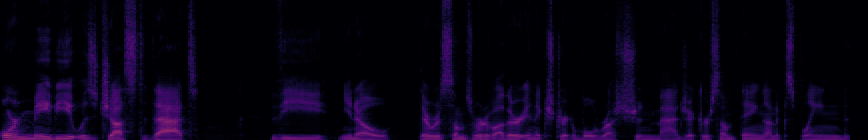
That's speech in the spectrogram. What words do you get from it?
Or maybe it was just that the, you know, there was some sort of other inextricable Russian magic or something, unexplained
